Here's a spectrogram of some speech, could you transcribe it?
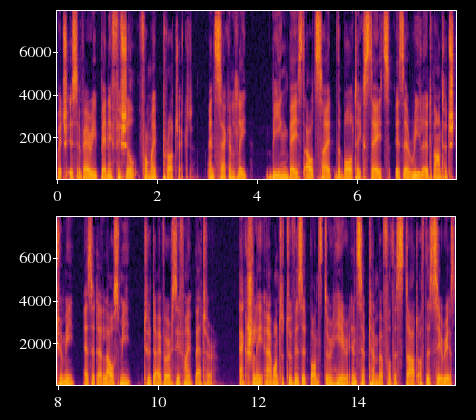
which is very beneficial for my project. And secondly, being based outside the Baltic states is a real advantage to me as it allows me to diversify better. Actually, I wanted to visit Bondster here in September for the start of the series,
